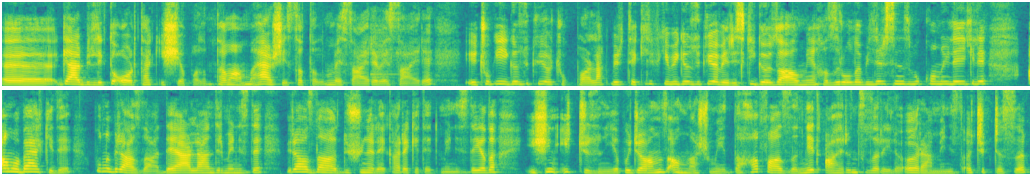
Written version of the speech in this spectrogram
e, gel birlikte ortak iş yapalım tamam mı? Her şeyi satalım vesaire vesaire. E, çok iyi gözüküyor. Çok parlak bir teklif gibi gözüküyor ve riski göze almaya hazır olabilirsiniz bu konuyla ilgili. Ama belki de bunu biraz daha değerlendirmenizde, biraz daha düşünerek hareket etmenizde ya da işin iç yüzünü yapacağınız anlaşmayı daha fazla net ayrıntılarıyla öğrenmenizde açıkçası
